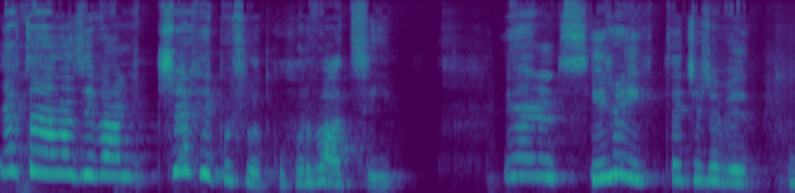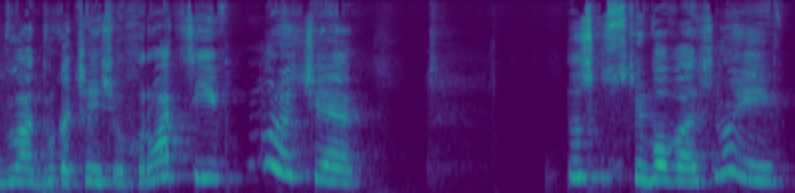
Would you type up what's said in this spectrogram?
Jak to ja nazywam? Czechy pośrodku Chorwacji. Więc jeżeli chcecie, żeby była druga część o Chorwacji, możecie zasubskrybować, no i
